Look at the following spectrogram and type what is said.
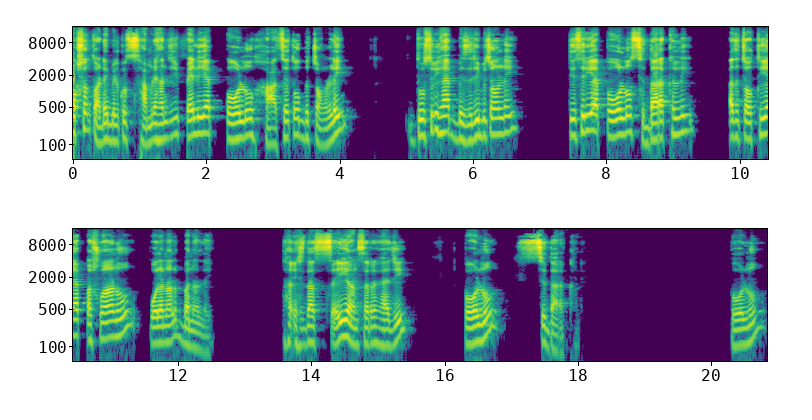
ਆਪਸ਼ਨ ਤੁਹਾਡੇ ਬਿਲਕੁਲ ਸਾਹਮਣੇ ਹਨ ਜੀ। ਪਹਿਲੀ ਹੈ, ਪੋਲ ਨੂੰ ਹਾਦਸੇ ਤੋਂ ਬਚਾਉਣ ਲਈ। ਦੂਸਰੀ ਹੈ, ਬਿਜਲੀ ਬਚਾਉਣ ਲਈ। ਤੀਸਰੀ ਹੈ ਪੋਲ ਨੂੰ ਸਿੱਧਾ ਰੱਖਣ ਲਈ ਅਤੇ ਚੌਥੀ ਹੈ ਪਸ਼ੂਆਂ ਨੂੰ ਪੋਲਾਂ ਨਾਲ ਬੰਨਣ ਲਈ। ਤਾਂ ਇਸ ਦਾ ਸਹੀ ਆਨਸਰ ਹੈ ਜੀ ਪੋਲ ਨੂੰ ਸਿੱਧਾ ਰੱਖਣ ਲਈ। ਪੋਲ ਨੂੰ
